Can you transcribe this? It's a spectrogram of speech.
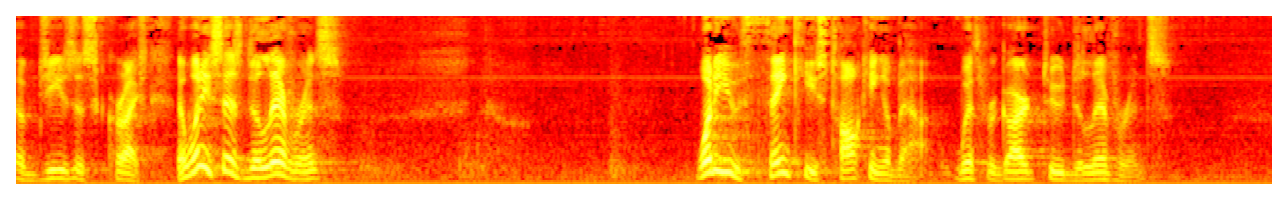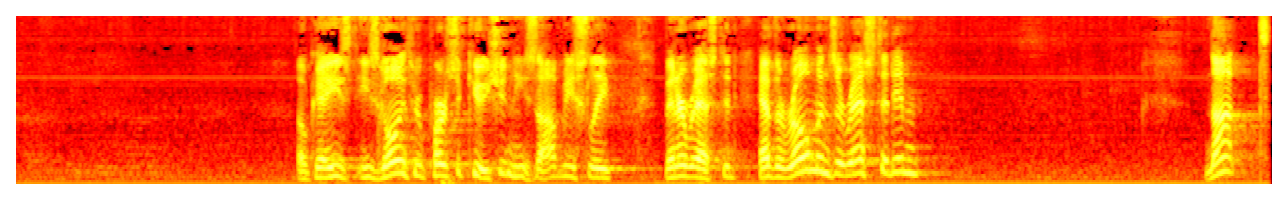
of Jesus Christ. Now, when he says deliverance, what do you think he's talking about with regard to deliverance? Okay, he's, he's going through persecution. He's obviously been arrested. Have the Romans arrested him? Not,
